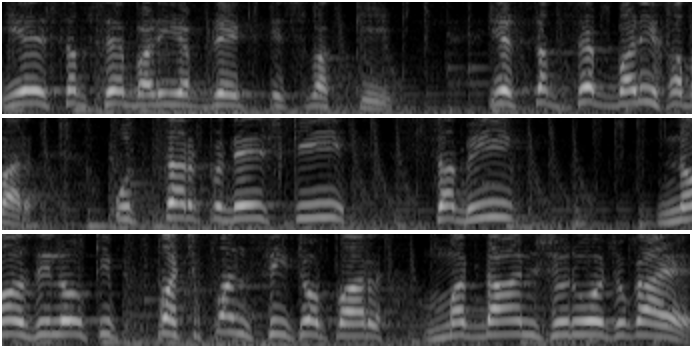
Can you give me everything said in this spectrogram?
यह सबसे बड़ी अपडेट इस वक्त की। यह सबसे बड़ी खबर। उत्तर प्रदेश की सभी नौ जिलों की 55 सीटों पर मतदान शुरू हो चुका है।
